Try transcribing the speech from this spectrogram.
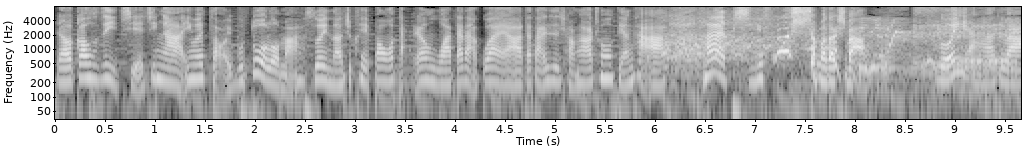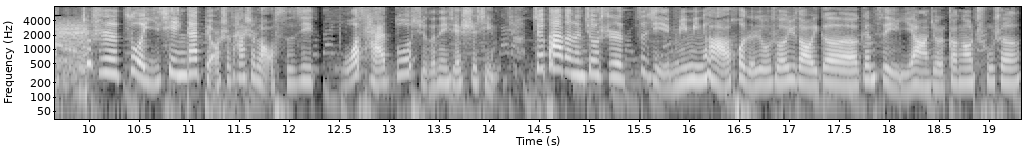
然后告诉自己捷径啊。因为早一步堕落嘛，所以呢就可以帮我打任务啊，打打怪啊，打打日常啊，充充点卡啊，买买皮肤什么的，是吧？所以啊，对吧？就是做一切应该表示他是老司机，博才多学的那些事情。最怕的呢就是自己明明哈。或者就是说遇到一个跟自己一样，就是刚刚出生，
